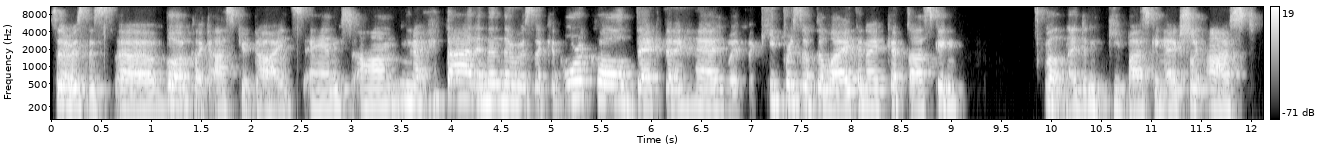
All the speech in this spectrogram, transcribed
So there was this uh, book like Ask Your Guides, and um, you know I hit that, and then there was like an oracle deck that I had with the Keepers of the Light, and I kept asking well, I didn't keep asking. I actually asked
